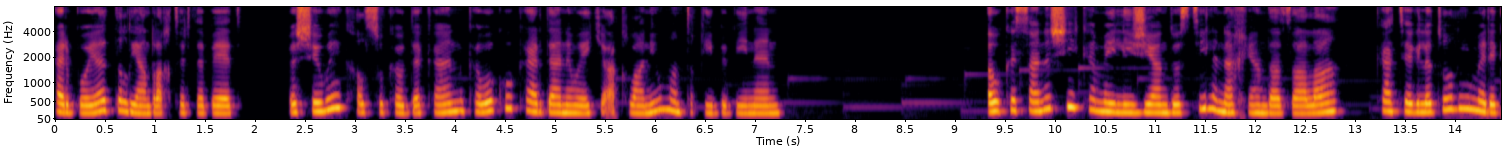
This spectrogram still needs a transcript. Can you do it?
هەر بۆیە دڵیان ڕەقتر دەبێت. بە شێوەیەک هەڵسوکەوت دەکەن کە وەکوو کاردانەوەیەکی عەقڵانی و مەنتقی ببینن. ئەو کەسانەشی کە مەیلی ژیاندۆستی لە ناخیاندا زاڵە، کاتێک لە دۆڵی مەرگ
